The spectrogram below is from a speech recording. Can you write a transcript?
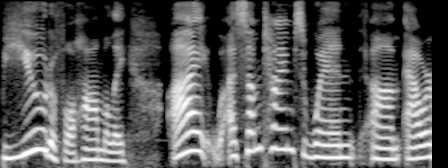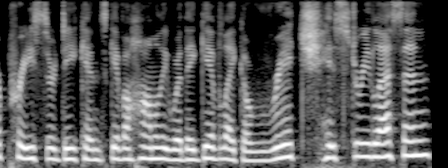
Beautiful homily. I sometimes when um, our priests or deacons give a homily where they give like a rich history lesson,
